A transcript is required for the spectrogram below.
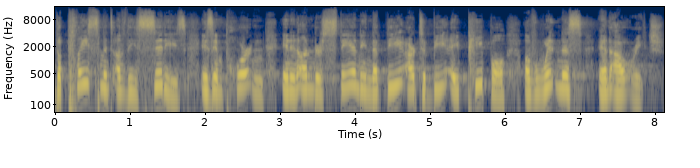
The placement of these cities is important in an understanding that they are to be a people of witness and outreach.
